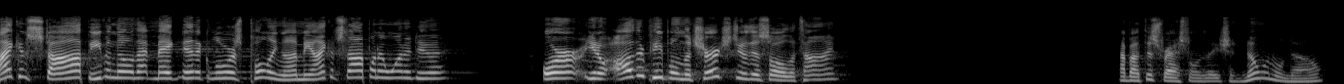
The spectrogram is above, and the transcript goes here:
I can stop, even though that magnetic lure is pulling on me. I can stop when I want to do it. Or, you know, other people in the church do this all the time. How about this rationalization? No one will know.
